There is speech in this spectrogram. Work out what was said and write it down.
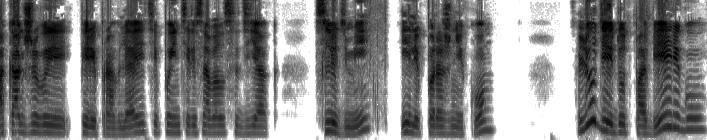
А как же вы переправляете, — поинтересовался дьяк, — с людьми или порожняком? Люди идут по берегу,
